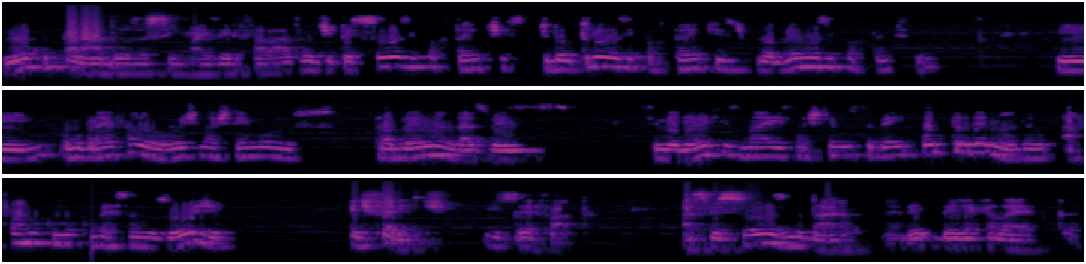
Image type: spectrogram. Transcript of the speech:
não com parábolas assim, mas ele falava de pessoas importantes, de doutrinas importantes, de problemas importantes. Né? E como o Brian falou, hoje nós temos problemas às vezes semelhantes, mas nós temos também outra demanda. A forma como conversamos hoje é diferente, isso é fato. As pessoas mudaram né, desde aquela época.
